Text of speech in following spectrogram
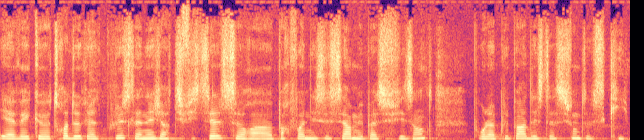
Et avec 3 euh, degrés de plus, la neige artificielle sera parfois nécessaire mais pas suffisante pour la plupart des stations de ski.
